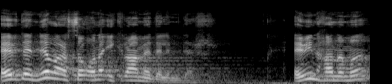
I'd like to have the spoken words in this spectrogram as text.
Evde ne varsa ona ikram edelim der. Evin hanımı,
